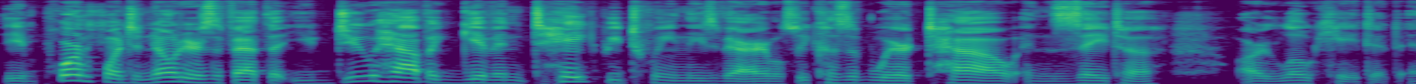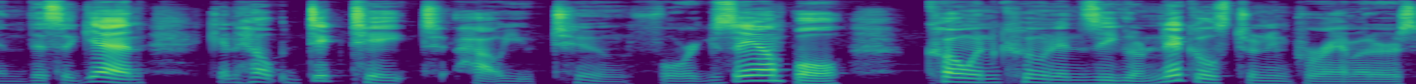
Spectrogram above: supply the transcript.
The important point to note here is the fact that you do have a give and take between these variables because of where tau and zeta are located. And this again can help dictate how you tune. For example, Cohen, Coon, and Ziegler-Nichols tuning parameters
